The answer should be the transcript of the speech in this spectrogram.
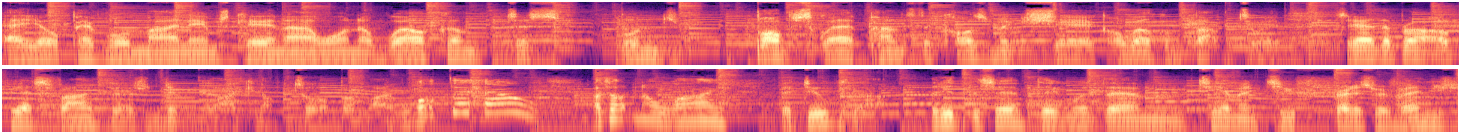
Hey up everyone, my name's K91 and welcome to SpongeBob SquarePants The Cosmic Shake, or welcome back to it. So yeah, they brought out PS5 version, didn't they, like in October. I'm like, what the hell? I don't know why they do that. They did the same thing with um, TMNT Shredder's Revenge.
